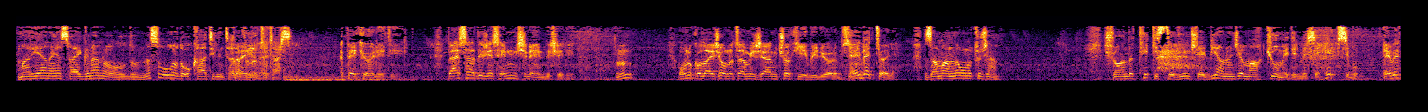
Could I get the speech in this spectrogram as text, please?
Mariana'ya saygına ne oldu? Nasıl olur da o katilin tarafını Hayır. tutarsın? Pek öyle değil. Ben sadece senin için endişeliyim. Hı? Onu kolayca unutamayacağını çok iyi biliyorum. Sen. Elbette öyle. Zamanla unutacağım. Şu anda tek istediğim şey bir an önce mahkum edilmesi. Hepsi bu. Evet.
